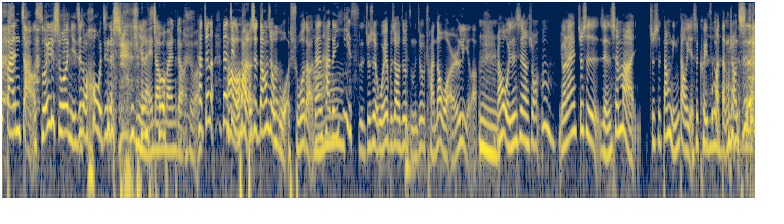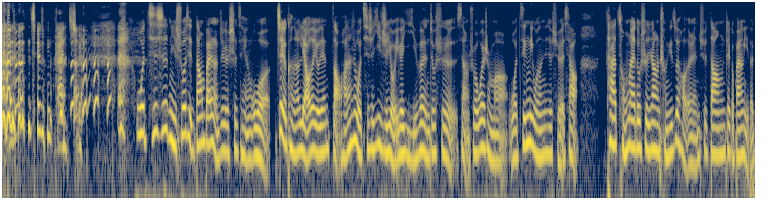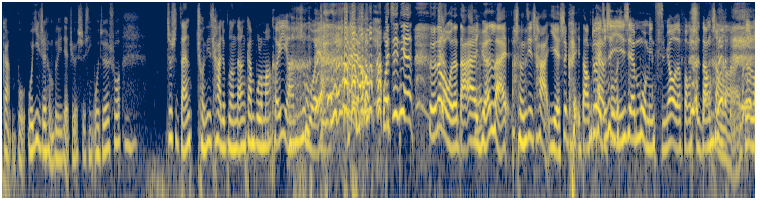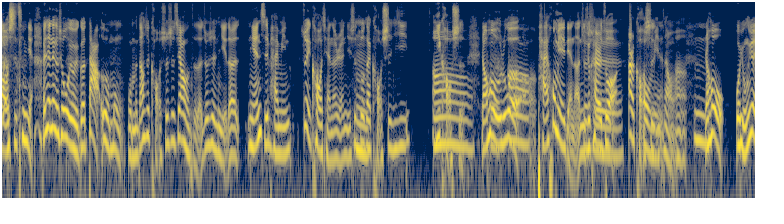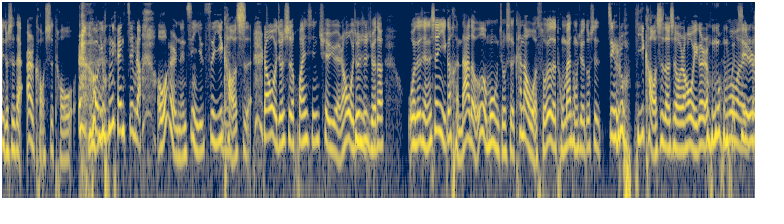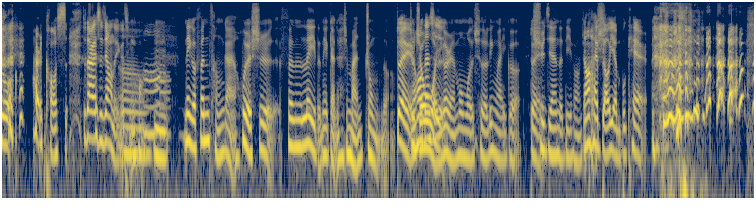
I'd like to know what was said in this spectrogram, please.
班长，所以说你这种后进的学生，你来当班长是吧？他真的，但这个话不是当着我说的，但是他的意思就是，我也不知道就怎么就传到我耳里了。嗯，然后我就现在说，嗯，原来就是人生嘛。就是当领导也是可以这么当上去的，这种感觉。我其实你说起当班长这个事情，我这个可能聊的有点早哈，但是我其实一直有一个疑问，就是想说为什么我经历过的那些学校，他从来都是让成绩最好的人去当这个班里的干部，我一直很不理解这个事情。我觉得说。就是咱成绩差就不能当干部了吗？可以啊，就是我呀。然后我今天得到了我的答案，原来成绩差也是可以当。对，就是以一些莫名其妙的方式当上了 这个老师钦点。而且那个时候我有一个大噩梦，我们当时考试是这样子的，就是你的年级排名最靠前的人，你是坐在考试一一考试，然后如果排后面一点的，你就开始做二考试，你知道吗？嗯，然后。我永远就是在二考试头，然后永远进不了，偶尔能进一次一考试，然后我就是欢欣雀跃，然后我就是觉得我的人生一个很大的噩梦就是看到我所有的同班同学都是进入 一考试的时候，然后我一个人默默进入 二考试，就大概是这样的一个情况，嗯。那个分层感或者是分类的那个感觉还是蛮重的，对，就只有我一个人默默的去了另外一个区间的地方，然后还表演不 care，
